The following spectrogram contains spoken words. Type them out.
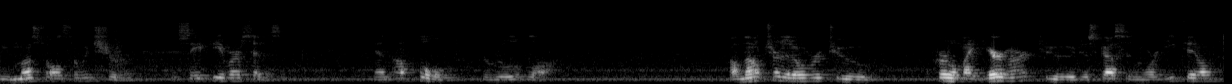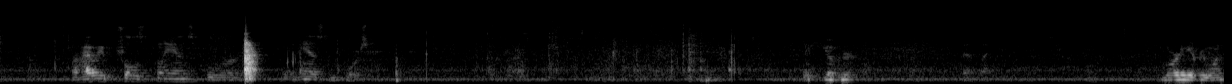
we must also ensure the safety of our citizens and uphold the rule of law. I'll now turn it over to Colonel Mike Gerhart to discuss in more detail the Highway Patrol's plans for enhanced enforcement. Thank you, Governor. Good morning, everyone.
